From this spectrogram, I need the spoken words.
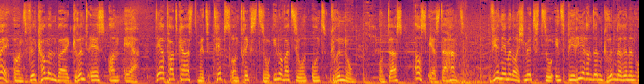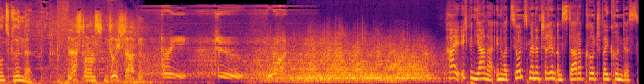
Hi und willkommen bei Gründes on Air, der Podcast mit Tipps und Tricks zu Innovation und Gründung. Und das aus erster Hand. Wir nehmen euch mit zu inspirierenden Gründerinnen und Gründern. Lasst uns durchstarten. 3, 2, 1. Hi, ich bin Jana, Innovationsmanagerin und Startup Coach bei Gründes.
